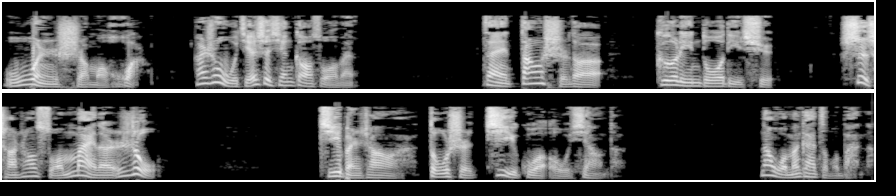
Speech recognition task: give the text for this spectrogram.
问什么话。二十五节是先告诉我们，在当时的哥林多地区，市场上所卖的肉，基本上啊都是祭过偶像的。那我们该怎么办呢？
